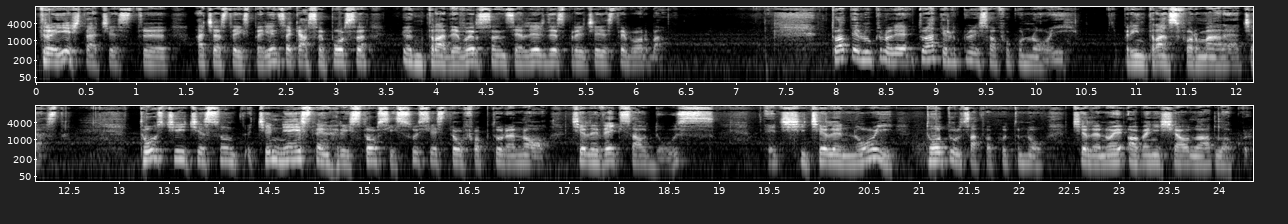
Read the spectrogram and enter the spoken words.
trăiești acest, această experiență ca să poți să, într-adevăr, să înțelegi despre ce este vorba. Toate lucrurile, toate lucrurile s-au făcut noi prin transformarea aceasta. Toți cei ce sunt, ce ne este în Hristos Isus este o făptură nouă. Cele vechi s-au dus, deci și cele noi totul s-a făcut nou. Cele noi au venit și au luat locul.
